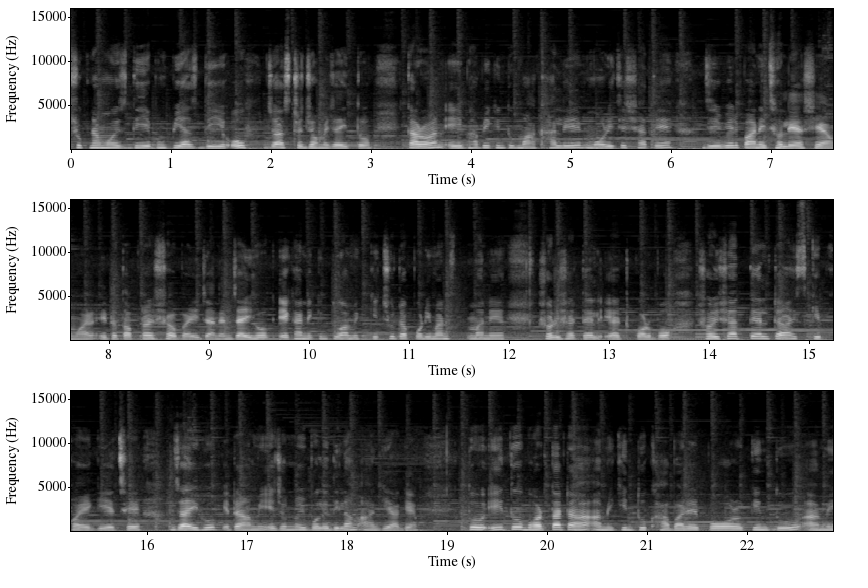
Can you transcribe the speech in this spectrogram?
শুকনা মরিচ দিয়ে এবং পেঁয়াজ দিয়ে, ওফ জাস্ট জমে যাইতো। কারণ এইভাবে কিন্তু মাখালে মরিচের সাথে জীবের পানি চলে আসে আমার, এটা তো আপনারা সবাই জানেন। যাই হোক, এখানে কিন্তু আমি কিছুটা পরিমাণ মানে সরিষার তেল অ্যাড করব। সরিষার তেলটা স্কিপ হয়ে গিয়েছে। যাই হোক, এটা আমি এজন্যই বলে দিলাম আগে আগে। তো এই তো ভর্তাটা, আমি কিন্তু খাবারের পর কিন্তু আমি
